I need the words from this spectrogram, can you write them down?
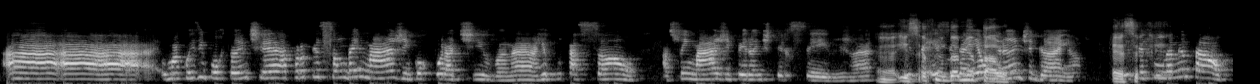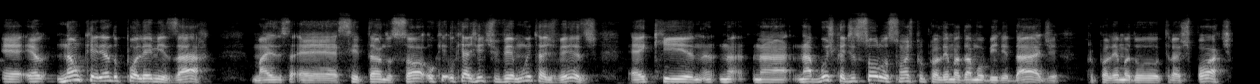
a, a, uma coisa importante é a proteção da imagem corporativa, né? a reputação, a sua imagem perante terceiros. Né? É, isso esse, é fundamental. Esse é o grande ganho. É, isso é fundamental. É, eu, não querendo polemizar, mas é, citando só, o que, o que a gente vê muitas vezes é que na, na, na busca de soluções para o problema da mobilidade, para o problema do transporte,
